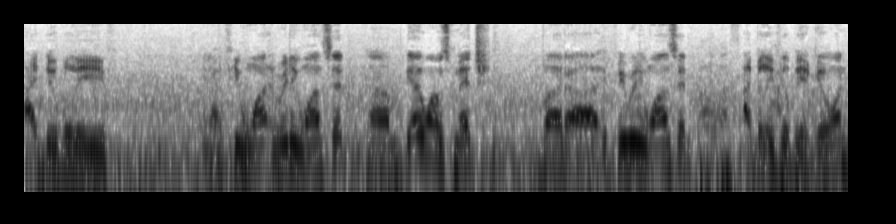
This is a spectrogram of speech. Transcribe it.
I do believe, you know, if he want really wants it. Um, the other one was Mitch, but uh, if he really wants it, I believe he'll be a good one.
